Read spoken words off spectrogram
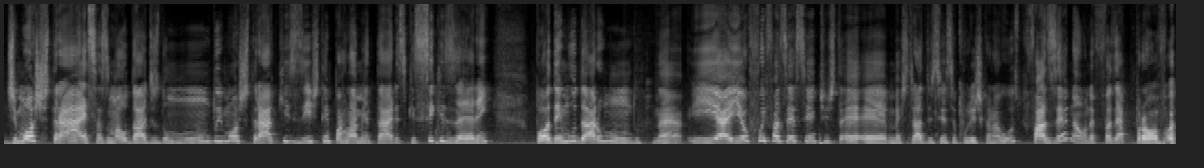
de mostrar essas maldades do mundo e mostrar que existem parlamentares que, se quiserem, podem mudar o mundo, né? E aí eu fui fazer cientista, é, é, mestrado em ciência política na USP, fazer não, né? Fazer a prova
